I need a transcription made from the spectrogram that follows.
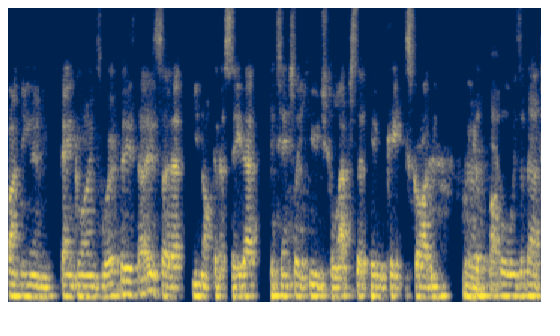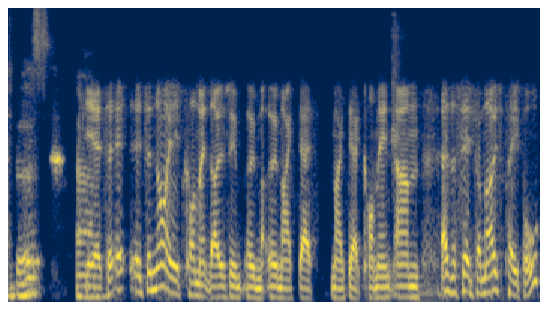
funding and bank loans work these days, so that you're not going to see that potentially huge collapse that people keep describing. The Hmm. bubble is about to burst. Um, Yeah, it's a, it's a naive comment. Those who, who who make that make that comment. Um, as I said, for most people,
